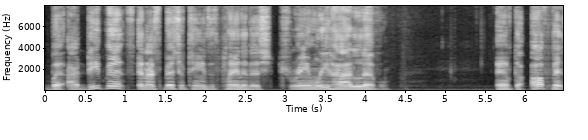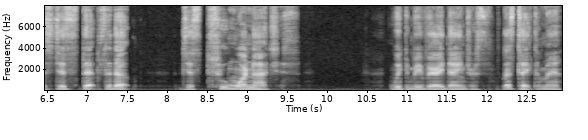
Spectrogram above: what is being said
But our defense and our special teams is playing at an extremely high level. And if the offense just steps it up just two more notches, we can be very dangerous. Let's take command.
